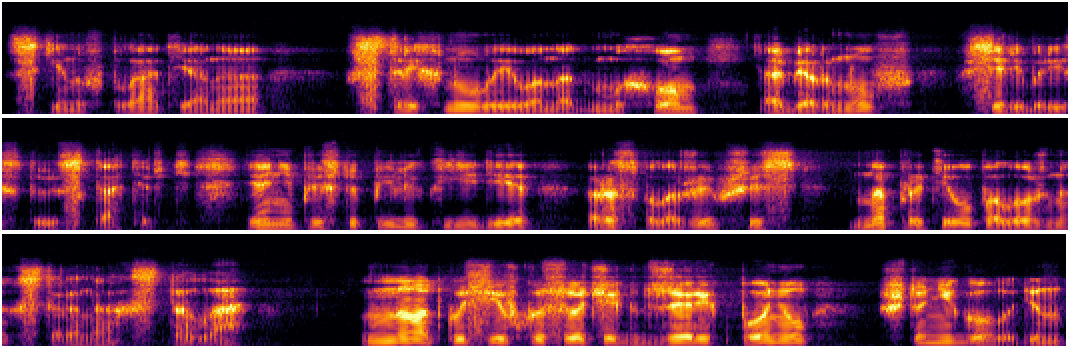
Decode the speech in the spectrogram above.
Скинув платье, она встряхнула его над мхом, обернув в серебристую скатерть. И они приступили к еде, расположившись на противоположных сторонах стола. Но откусив кусочек, Джерик понял, что не голоден.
